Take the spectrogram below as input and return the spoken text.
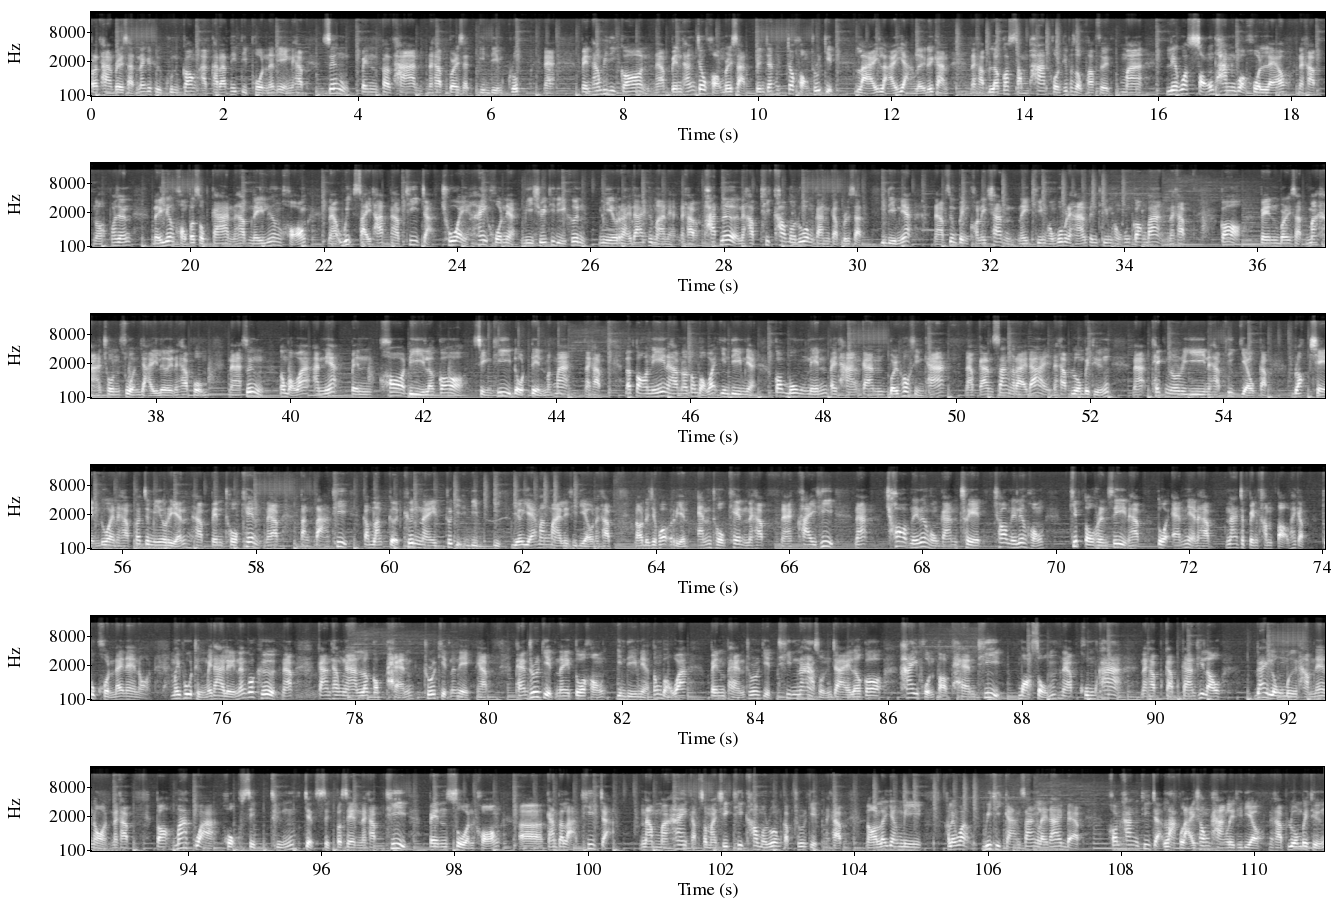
ประธานบริษัทนั่นก็คือคุณก้องอัครรัตน์นิติพลนั่นเองนะครับ ซึ่งเป็นประธานนะครับบริษัทอินดีมกรุ๊ปนะเป็นทั้งพิธีกรนะครับเป็นทั้งเจ้าของบริษัท เป็นเจ้าของธุรกิจหลายหลายอย่างเลยด้วยกันนะครับแล้วก็สัมภาษณ์คนที่ประสบความสำเร็จมา เรียกว่า 2,000 กว่าคนแล้วนะครับเนาะเพราะฉะนั้นในเรื่องของประสบการณ์นะครับในเรื่องของนะวิสัยทัศน์นะครับที่จะช่วยให้คนเนี่ยมีชีวิตที่ดีขึ้น มีรายได้ขึ้นมาเนี่ยนะครับพาร์ทเนอร์นะครับที่เข้ามาร่วมกันกับบริษัทอินดีมเนี่ยนะครับซึ่งเป็นคอนเน t ชันในทีมของผู้บริหารเป็นทีมของคุณก้องบ้างนะครับก็เป็นบริษัทมหาชนส่วนใหญ่เลยนะครับผมนะซึ่งต้องบอกว่าอันเนี้ยเป็นข้อดีแล้วก็สิ่งที่โดดเด่นมากๆนะครับ แล้วตอนนี้นะครับเราต้องบอกว่าอินดีมเนี่ยก็มุ่งเน้นไปทางการบริโภคสินค้านะครับการสร้างรายได้นะครับรวมไปถึงนะเทคโนโลยีนะครับที่เกี่ยวกับบล็อกเชนด้วยนะครับก็จะมีเหรียญนะครับเป็นโทเค็นนะครับต่างๆ ที่กำลังเกิดขึ้นในธุรกิจอินดีมอีกเยอะแยะมากมายเลยทีเดียวนะครับเนาโดยเฉพาะเหรียญแอนโทเค็นนะครับนะใครที่นะชอบในเรื่องของการเทรด ชอบในเรื่องของคริปโตเคอเรนซีนะครับตัวแอนเนี่ยนะครับน่าจะเป็นคำตอบให้กับ ทุกคนได้แน่นอน ไม่พูดถึงไม่ได้เลยนั่นก็คือนะครับการทำงานแล้วก็แผนธุรกิจนั่นเองนะครับแผนธุรกิจในตัวของอินดีเนี่ยต้องบอกว่าเป็นแผนธุรกิจที่น่าสนใจแล้วก็ให้ผลตอบแทนที่เหมาะสมนะครับคุ้มค่านะครับกับการที่เราได้ลงมือทำแน่นอนนะครับต่อมากกว่า 60ถึง70%นะครับที่เป็นส่วนของอการตลาดที่จะ นำมาให้กับสมาชิกที่เข้ามาร่วมกับธุรกิจนะครับเนาะและยังมีเขาเรียกว่าวิธีการสร้างรายได้แบบค่อนข้างที่จะหลากหลายช่องทางเลยทีเดียวนะครับ รวมไปถึง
